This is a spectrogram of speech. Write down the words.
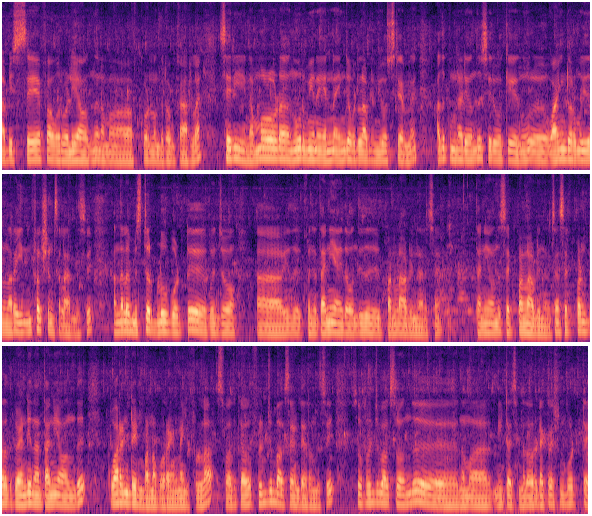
அப்படி சேஃபாக ஒரு வழியாக வந்து நம்ம கொண்டு வந்துட்டோம் காரில். சரி நம்மளோட நூறு மீனை என்ன எங்கே விடலாம் அப்படின்னு யோசிச்சிட்டே இருந்தேன். அதுக்கு முன்னாடி வந்து சரி ஓகே நூறு வாங்கிட்டு வரும்போது இதில் நிறைய இன்ஃபெக்ஷன்ஸ் எல்லாம் இருந்துச்சு. அதனால் மிஸ்டர் ப்ளூ போட்டு கொஞ்சம் இது கொஞ்சம் தனியாக இதை வந்து இது பண்ணலாம் அப்படின்னு நினச்சேன். தனியாக வந்து செட் பண்ணலாம் அப்படின்னு நினச்சேன். செட் பண்ணுறதுக்கு வேண்டி நான் தனியாக வந்து குவாரண்டைன் பண்ண போகிறேன் இன்னைக்கு ஃபுல்லாக ஸோ அதுக்காக ஃப்ரிட்ஜ் பாக்ஸ் என்கிட்ட இருந்துச்சு. ஸோ ஃப்ரிட்ஜ் பாக்ஸில் வந்து நம்ம நீட்டாக சின்னதாக ஒரு டெக்கரேஷன் போட்டு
